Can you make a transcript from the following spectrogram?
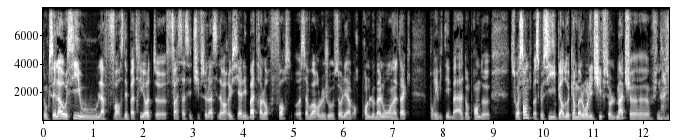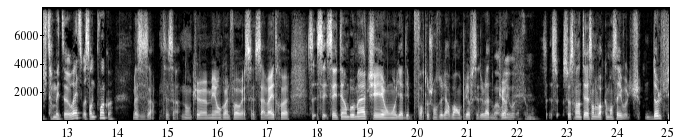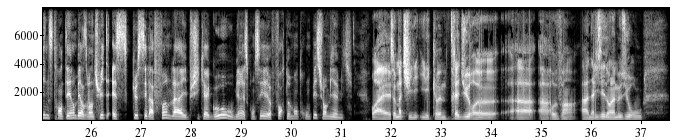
Donc c'est là aussi où la force des Patriots euh, face à ces Chiefs-là, c'est d'avoir réussi à les battre à leur force, à savoir le jeu au sol et à leur prendre le ballon en attaque pour éviter bah, d'en prendre euh, 60 parce que s'ils perdent aucun ballon les Chiefs sur le match euh, au final ils t'en mettent euh, ouais 60 points quoi Bah c'est ça, c'est ça. Donc, euh, mais encore une fois, ouais, ça, ça va être, euh, ça a été un beau match et on- il y a des fortes chances de les revoir en playoff ces deux-là. Donc, Bah, euh, ouais, ouais, sûrement. ce- sera intéressant de voir comment ça évolue. Dolphins 31, Bears 28. Est-ce que c'est la fin de la hype Chicago ou bien est-ce qu'on s'est fortement trompé sur Miami? Ouais, ce match, il, est- il est quand même très dur euh, à, à, à analyser dans la mesure où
